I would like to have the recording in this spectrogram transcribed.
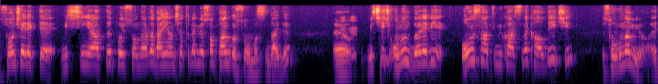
Son çeyrekte Miçic'in yarattığı pozisyonlarda ben yanlış hatırlamıyorsam Pangos soğumasındaydı. E, Miçic onun böyle bir 10 santim yukarısında kaldığı için savunamıyor. E,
